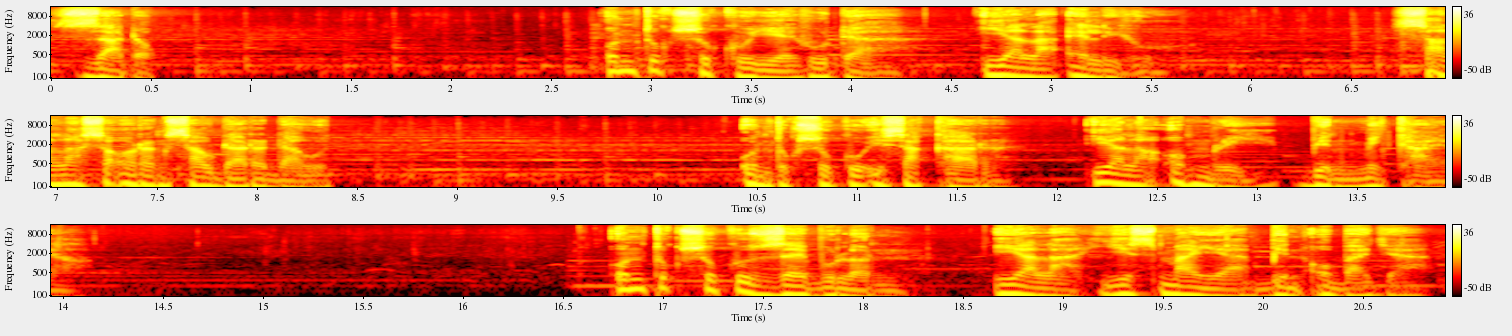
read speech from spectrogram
Zadok. Untuk suku Yehuda ialah Elihu, salah seorang saudara Daud. Untuk suku Isakar ialah Omri bin Mikael. Untuk suku Zebulon ialah Yismaya bin Obaja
